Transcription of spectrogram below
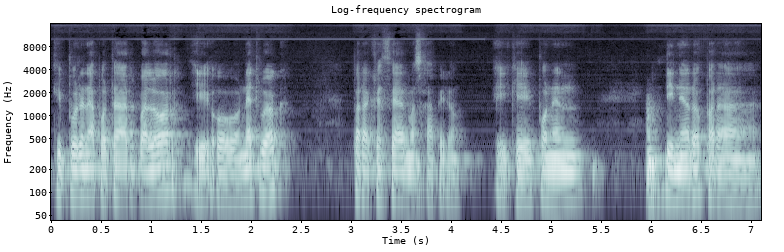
que pueden aportar valor y, o network para crecer más rápido y que ponen dinero para,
